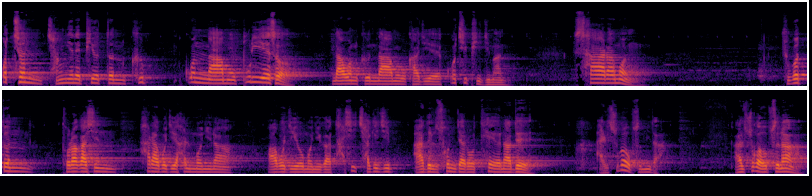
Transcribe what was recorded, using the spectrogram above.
꽃은 작년에 피었던 그 꽃나무 뿌리에서 나온 그 나무 가지에 꽃이 피지만 사람은 죽었던 돌아가신 할아버지 할머니나 아버지 어머니가 다시 자기 집 아들 손자로 태어나되 알 수가 없습니다. 알 수가 없으나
